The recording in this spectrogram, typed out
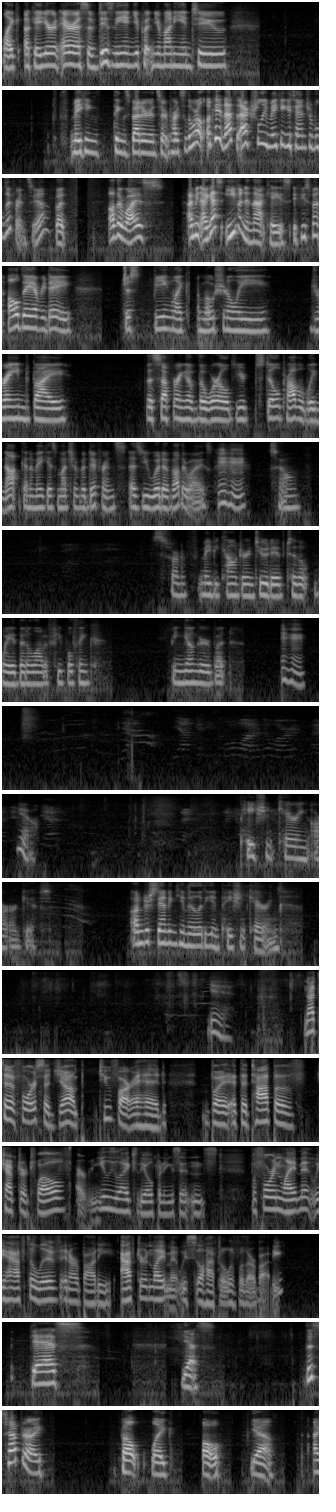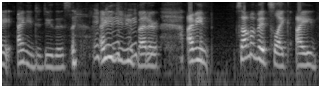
like okay you're an heiress of disney and you're putting your money into making things better in certain parts of the world okay that's actually making a tangible difference yeah but otherwise i mean i guess even in that case if you spent all day every day just being like emotionally drained by the suffering of the world, you're still probably not going to make as much of a difference as you would have otherwise. Mm-hmm. So, sort of maybe counterintuitive to the way that a lot of people think being younger, but Mm-hmm. yeah. Patient caring are our gifts. Understanding humility and patient caring. Yeah. Not to force a jump too far ahead, but at the top of chapter 12, I really liked the opening sentence. Before enlightenment, we have to live in our body. After enlightenment, we still have to live with our body. Yes. Yes. This chapter I felt like, oh, yeah. I I need to do this. I need to do better. I mean, some of it's like I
